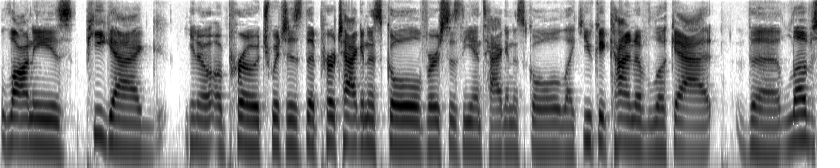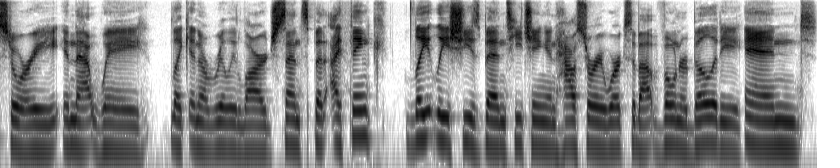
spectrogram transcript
Lani's PGAG, you know, approach, which is the protagonist goal versus the antagonist goal, like you could kind of look at the love story in that way, like in a really large sense. But I think lately she's been teaching in how story works about vulnerability and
